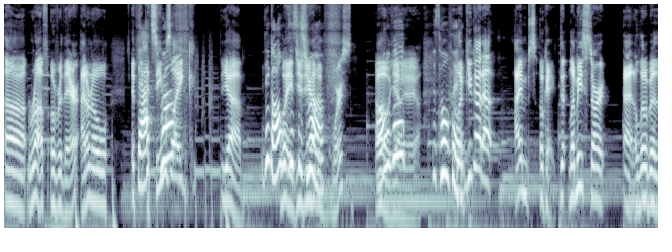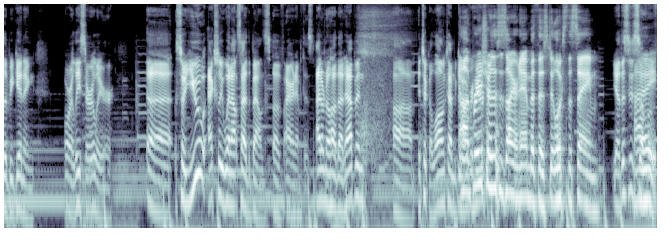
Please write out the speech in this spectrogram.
uh rough over there. I don't know if That's it seems rough? like, yeah. I think all Wait, of this did is you rough. have a worse? All oh of yeah, it? yeah, yeah. This whole thing. Look, you got out. I'm okay. Th- let me start at a little bit of the beginning, or at least earlier. Uh, so you actually went outside the bounds of Iron Amethyst. I don't know how that happened. Um, it took a long time to get I'm over pretty here. sure this is Iron Amethyst. It looks the same. Yeah, this is some. I, of,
